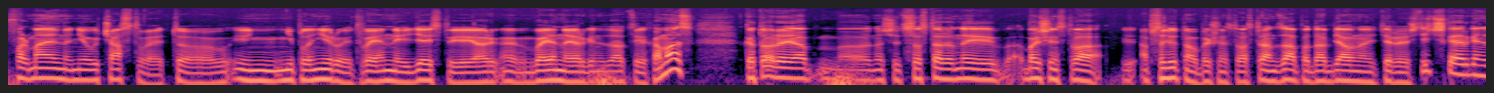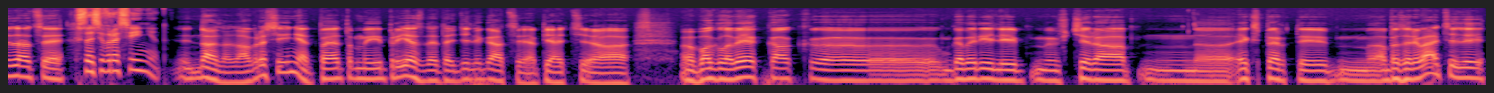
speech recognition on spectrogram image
формально не участвует и не планирует военные действия военной организации Хамас, которая значит, со стороны большинства, абсолютного большинства стран Запада объявлена террористической организацией. Кстати, в России нет. Да, да, да, в России нет. Поэтому и приезд этой делегации опять э, во главе, как э, говорили вчера э, эксперты, обозреватели,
